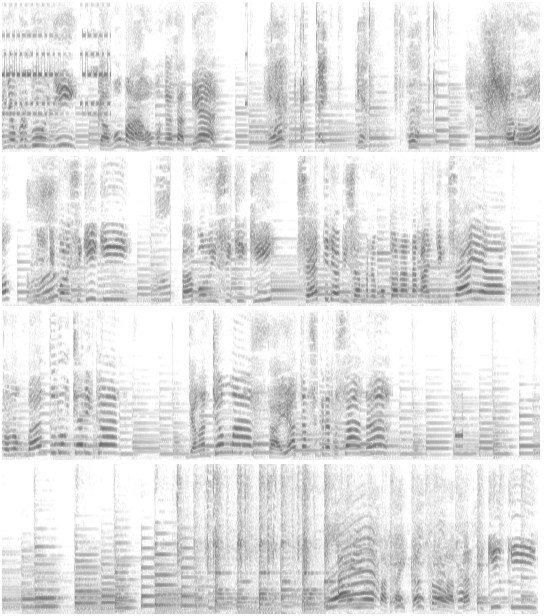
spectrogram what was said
Teleponnya berbunyi. Kamu mau mengangkatnya? ya, eh, ya. Halo, ini polisi Kiki. Pak polisi Kiki, saya tidak bisa menemukan anak anjing saya. Tolong bantu dong carikan. Jangan cemas, saya akan segera ke sana. Ayo pakaikan peralatan ke Kiki.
